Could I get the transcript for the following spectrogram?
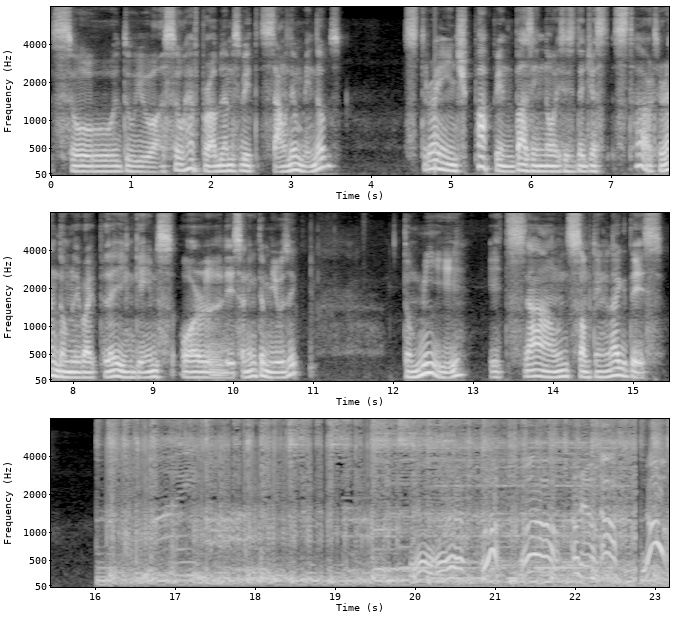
So, do you also have problems with sound in Windows? Strange popping buzzing noises that just start randomly while playing games or listening to music? To me, it sounds something like this. Oh, no! No!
